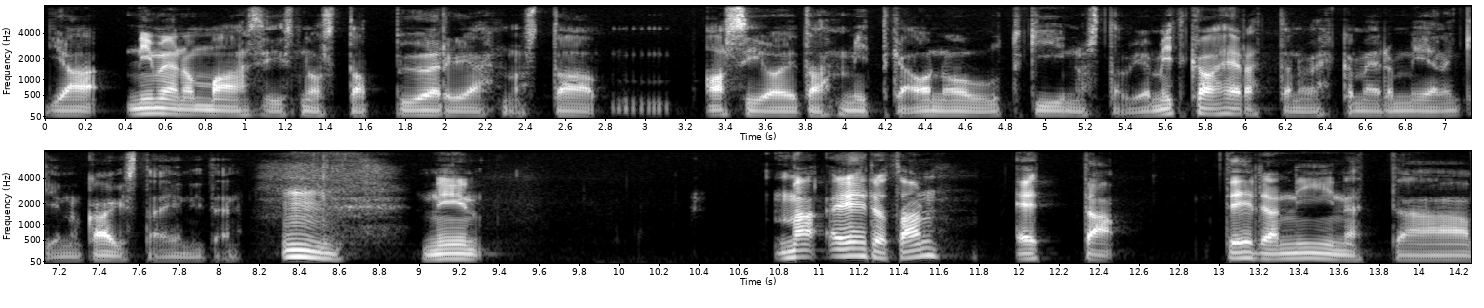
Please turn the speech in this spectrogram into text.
Ja nimenomaan siis nostaa pyöriä, nostaa asioita, mitkä on ollut kiinnostavia, mitkä on herättänyt ehkä meidän mielenkiinnon kaikista eniten. Mm. Niin mä ehdotan, että tehdään niin, että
